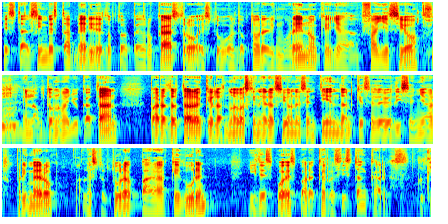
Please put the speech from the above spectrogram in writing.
está el Sinvestab Mérida, el doctor Pedro Castro, estuvo el doctor Eric Moreno, que ya falleció en la Autónoma de Yucatán, para tratar de que las nuevas generaciones entiendan que se debe diseñar primero la estructura para que duren y después para que resistan cargas. Ok,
